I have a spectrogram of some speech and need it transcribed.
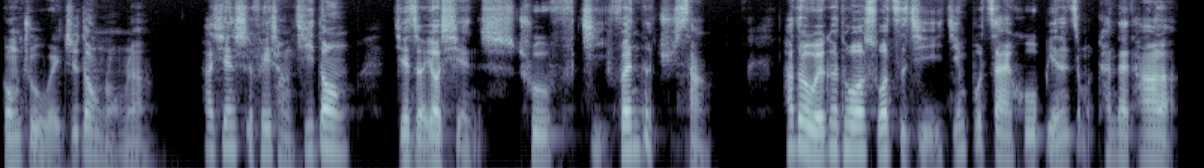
公主为之动容了。她先是非常激动，接着又显出几分的沮丧。他对维克托说自己已经不在乎别人怎么看待他了，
